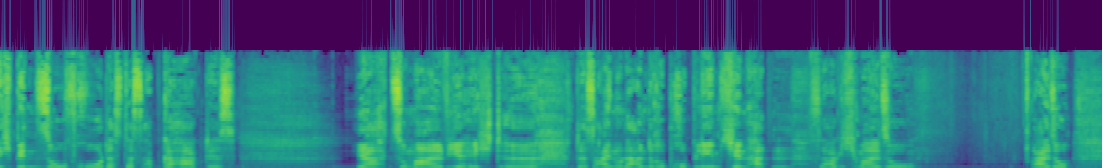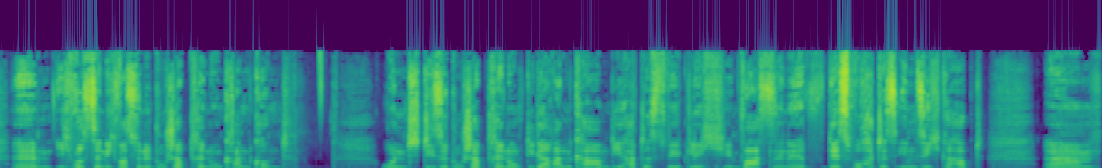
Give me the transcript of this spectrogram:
Ich bin so froh, dass das abgehakt ist. Ja, zumal wir echt äh, das ein oder andere Problemchen hatten, sage ich mal so. Also, ähm, ich wusste nicht, was für eine Duschabtrennung rankommt. Und diese Duschabtrennung, die da rankam, die hat es wirklich im wahrsten Sinne des Wortes in sich gehabt. Ähm,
